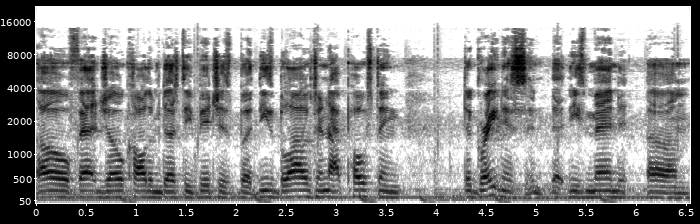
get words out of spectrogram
oh, Fat Joe called them dusty bitches. But these blogs are not posting the greatness that these men um,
